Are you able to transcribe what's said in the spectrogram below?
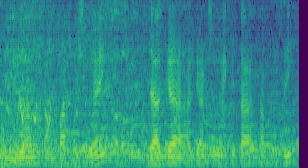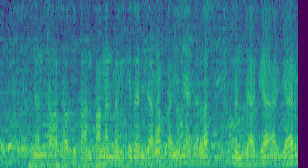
membuang sampah di sungai, jaga agar sungai kita tetap bersih, dan salah satu tantangan bagi kita di Jakarta ini adalah menjaga agar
